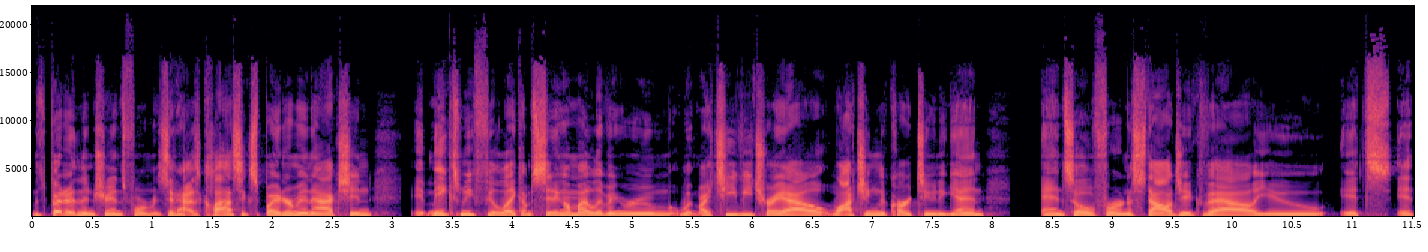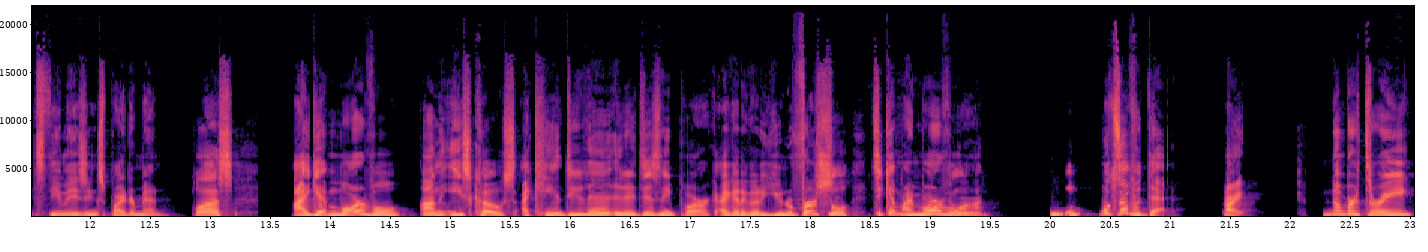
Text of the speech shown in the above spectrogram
It's better than Transformers. It has classic Spider Man action. It makes me feel like I'm sitting on my living room with my TV tray out, watching the cartoon again. And so, for nostalgic value, it's it's the Amazing Spider Man. Plus, I get Marvel on the East Coast. I can't do that in a Disney park. I got to go to Universal to get my Marvel on. What's up with that? All right. Number three,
